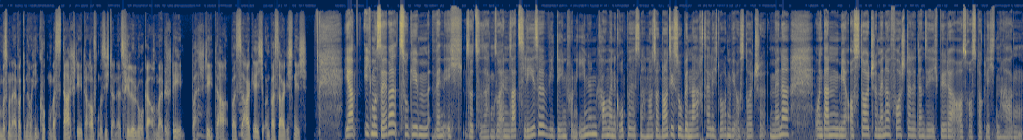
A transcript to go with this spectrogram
da muss man einfach genau hingucken, was da steht. Darauf muss ich dann als Philologe auch mal bestehen. Was mhm. steht da? Was sage ich und was sage ich nicht? Ja, ich muss selber zugeben, wenn ich sozusagen so einen Satz lese wie den von Ihnen, kaum eine Gruppe ist nach 1990 so benachteiligt worden wie ostdeutsche Männer und dann mir ostdeutsche Männer vorstelle, dann sehe ich Bilder aus Rostock-Lichtenhagen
